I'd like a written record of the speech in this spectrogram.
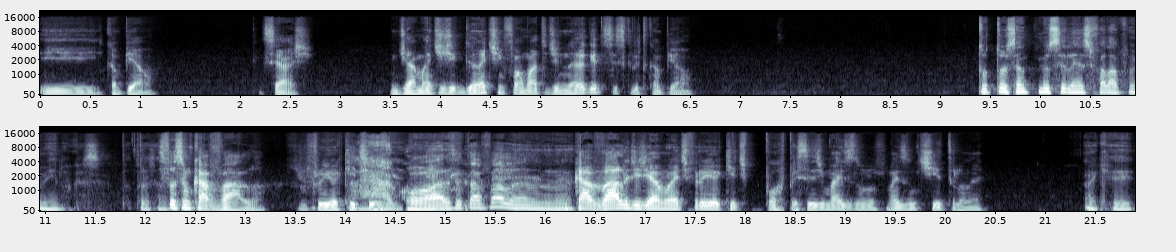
e campeão. O que você acha? Um diamante gigante em formato de nuggets escrito campeão. Tô torcendo pro meu silêncio falar por mim, Lucas. Se fosse um cavalo pro Yokit. Ah, agora você tá falando, né? Um cavalo de diamante pro Yokit. Pô, precisa de mais um, mais um título, né? Ok.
